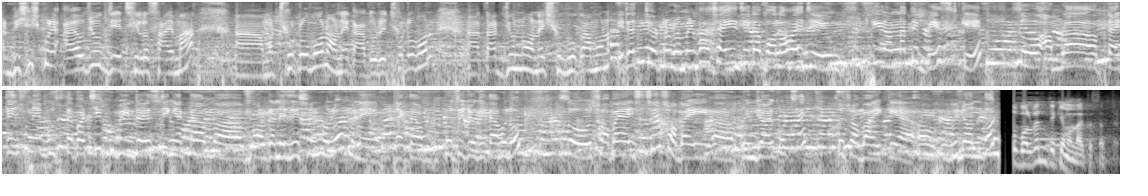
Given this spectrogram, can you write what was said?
আর বিশেষ করে আয়োজক যে ছিল সাইমা আমার ছোট বোন, অনেক আদরের ছোট বোন তার জন্য অনেক শুভকামনা। এটা চট্টগ্রামের ভাষায় যেটা বলা হয় যে রান্নাতে অর্গানাইজেশন হলো মানে একটা প্রতিযোগিতা হলো। সো সবাই এসছে সবাই এনজয় করছে। তো সবাইকে অভিনন্দন। বলবেন যে কেমন লাগতেছে আপনার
